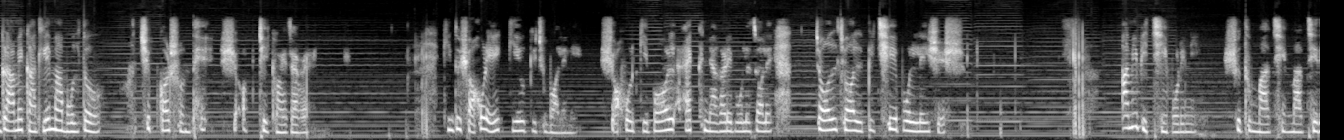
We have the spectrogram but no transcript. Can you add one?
গ্রামে কাঁদলে মা বলতো, চুপ কর সন্ধে, সব ঠিক হয়ে যাবে। কিন্তু শহরে কেউ কিছু বলেনি। শহর কেবল এক নাগাড়ে বলে চলে, চল চল, পিছিয়ে পড়লেই শেষ। আমি পিছিয়ে পড়িনি, শুধু মাঝে মাঝে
